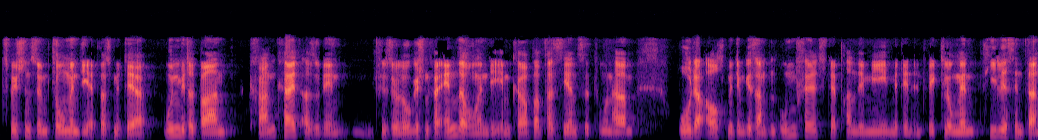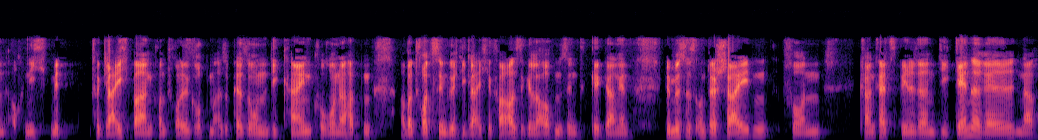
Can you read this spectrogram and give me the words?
zwischen Symptomen, die etwas mit der unmittelbaren Krankheit, also den physiologischen Veränderungen, die im Körper passieren, zu tun haben oder auch mit dem gesamten Umfeld der Pandemie, mit den Entwicklungen. Viele sind dann auch nicht mit vergleichbaren Kontrollgruppen, also Personen, die kein Corona hatten, aber trotzdem durch die gleiche Phase gelaufen sind, gegangen. Wir müssen es unterscheiden von Krankheitsbildern, die generell nach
